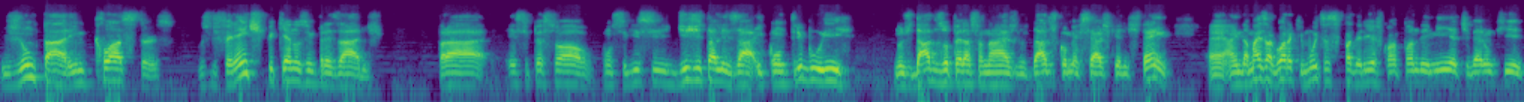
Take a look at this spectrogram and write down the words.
juntar em clusters os diferentes pequenos empresários para esse pessoal conseguir se digitalizar e contribuir nos dados operacionais, nos dados comerciais que eles têm, é, ainda mais agora que muitas padarias com a pandemia tiveram que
